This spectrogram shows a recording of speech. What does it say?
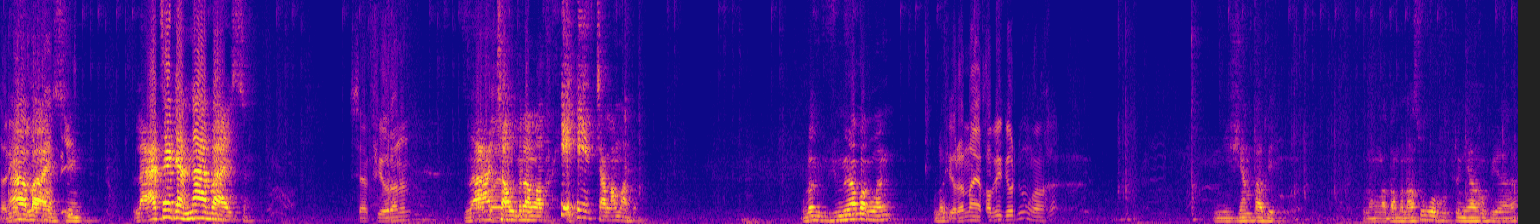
Sen Ne dur, yapıyorsun? La Atakan ne yapıyorsun? Sen Fiora'nın Za Abi- çaldıramadım. Çalamadım. Ulan yüzüme bak lan. Ulan Fiora'nın ayakkabıyı gördün mü kanka? Nijan tabi. Ulan adamı nasıl korkuttun Yakup ya?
